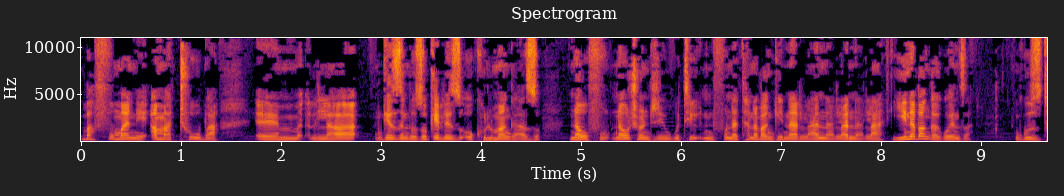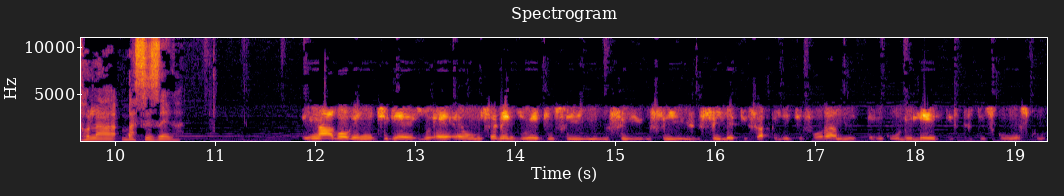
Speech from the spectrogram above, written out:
bafumane amathuba um la ngezinto zonke lezi okhuluma ngazo? Nawutsho nje ukuthi nifuna thana bangena la nala nala yini abangakwenza ukuzithola basizeka ingakho-ke ngithi-ke umsebenzi wethu si- si- si- sile disability forum enkulu le district school nesikhulu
